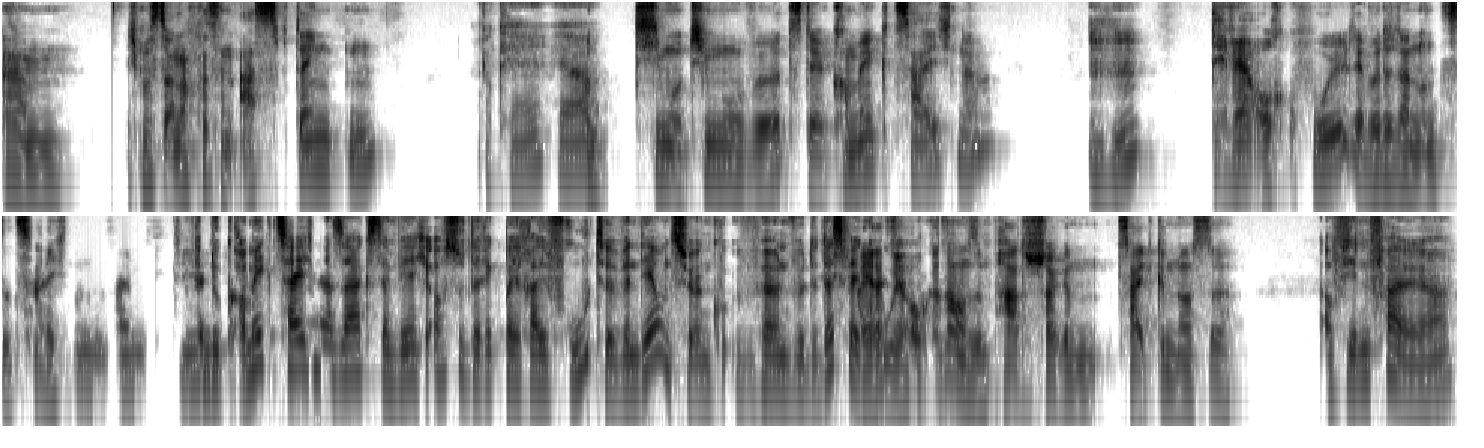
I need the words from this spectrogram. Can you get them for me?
Ähm, ich musste auch noch kurz an Asp denken. okay, ja. Und Timo Timo Würz, der Comiczeichner, mhm. Der wäre auch cool. Der würde dann uns so zeichnen. Wenn du Comiczeichner sagst, dann wäre ich auch so direkt bei Ralf Rute, wenn der uns hören, hören würde. Das wäre ja, das cool. wäre auch, auch ein sympathischer Gen Zeitgenosse. Auf jeden Fall, ja.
